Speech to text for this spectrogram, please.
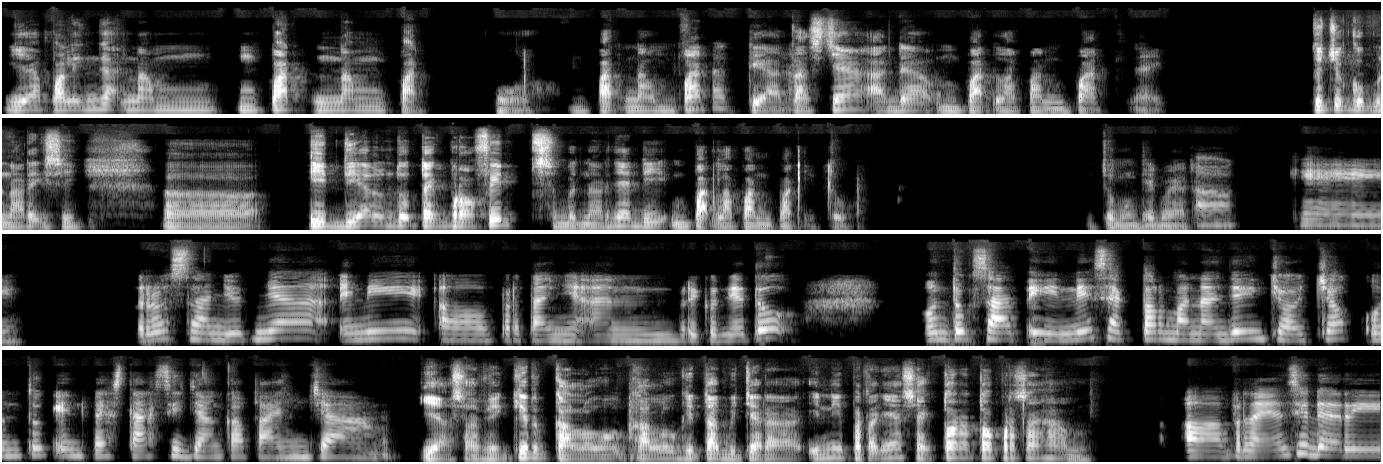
ya paling enggak 6464. Oh, 464 di atasnya ada 484. Nah, itu cukup menarik sih. Eh, ideal untuk take profit sebenarnya di 484 itu. Itu mungkin Mer. Oke. Terus selanjutnya ini eh, pertanyaan berikutnya tuh untuk saat ini sektor mana aja yang cocok untuk investasi jangka panjang? Ya, saya pikir kalau kalau kita bicara ini pertanyaan sektor atau persaham? Eh, pertanyaan sih dari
